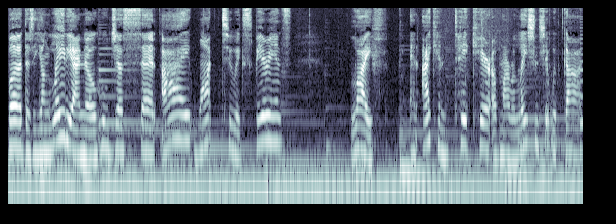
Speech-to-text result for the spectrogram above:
but there's a young lady I know who just said, I want to experience life and I can take care of my relationship with God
